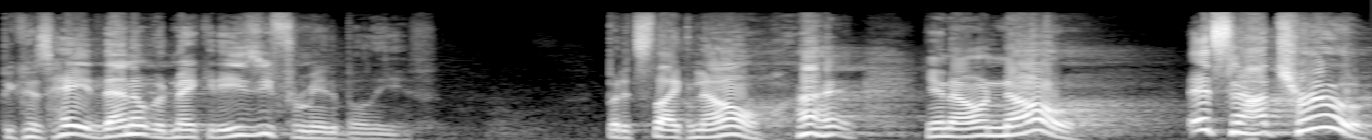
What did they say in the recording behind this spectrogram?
because hey, then it would make it easy for me to believe. But it's like, no, you know, no, it's not true.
